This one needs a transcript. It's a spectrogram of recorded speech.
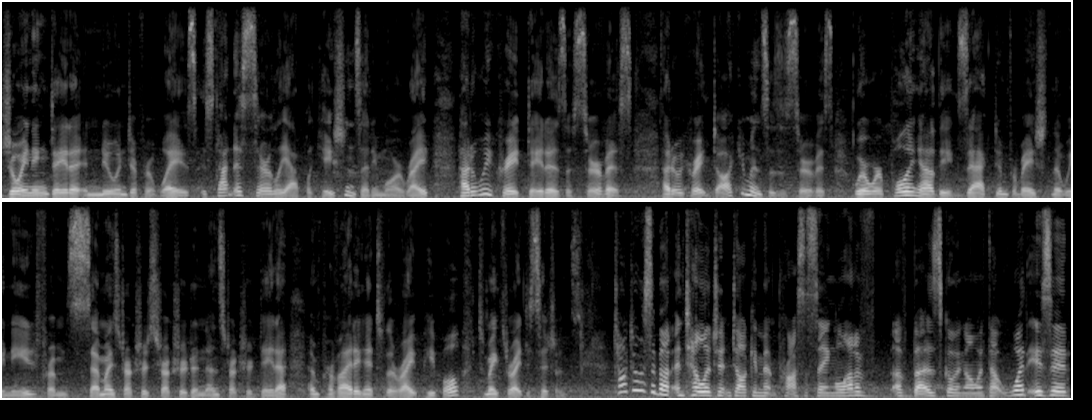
joining data in new and different ways. It's not necessarily applications anymore, right? How do we create data as a service? How do we create documents as a service where we're pulling out the exact information that we need from semi-structured, structured, and unstructured data and providing it to the right people to make the right decisions. Talk to us about intelligent document processing, a lot of, of buzz going on with that. What is it,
